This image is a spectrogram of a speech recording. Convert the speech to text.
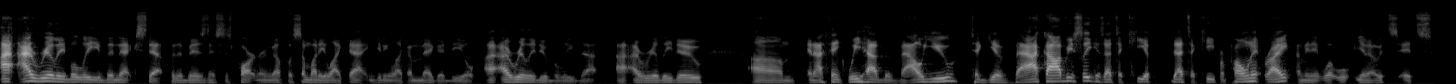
I, I really believe the next step for the business is partnering up with somebody like that and getting like a mega deal. I, I really do believe that. I, I really do. Um, and I think we have the value to give back, obviously, because that's a key that's a key proponent, right? I mean, it, you know, it's it's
